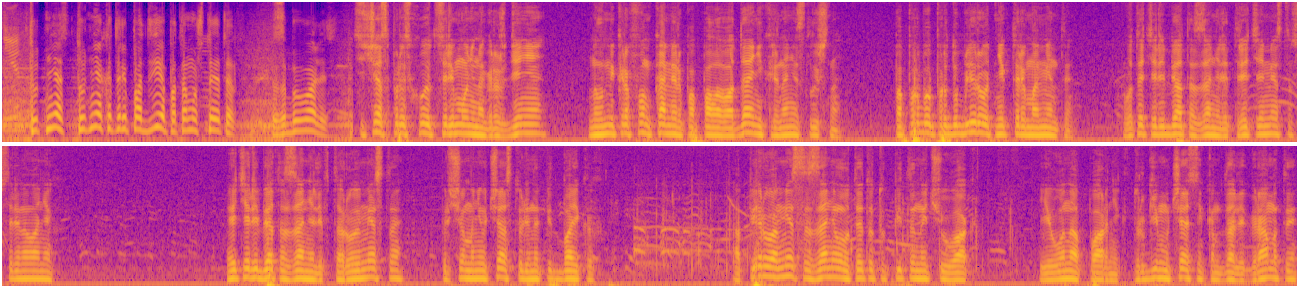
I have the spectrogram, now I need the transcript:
нет. Тут, не, тут некоторые по две, потому что этот забывались. Сейчас происходит церемония награждения, но в микрофон камеры попала вода и ни хрена не слышно. Попробую продублировать некоторые моменты. Вот эти ребята заняли третье место в соревнованиях. Эти ребята заняли второе место, причем они участвовали на питбайках. А первое место занял вот этот упитанный чувак его напарник. Другим участникам дали грамоты,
